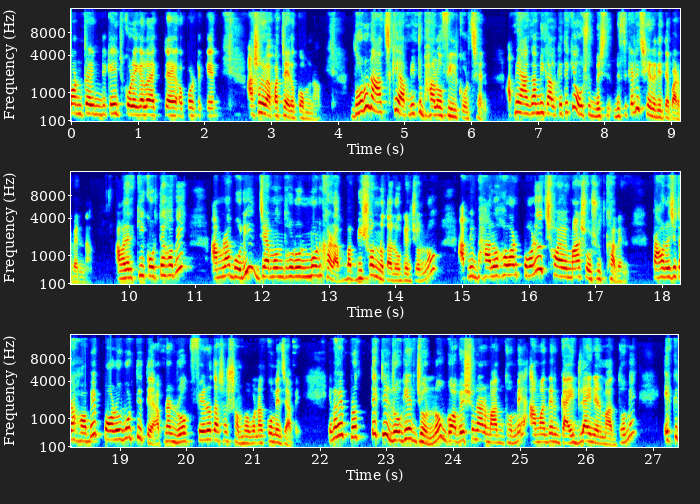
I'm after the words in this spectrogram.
কন্ট্রা ইন্ডিকেট করে গেল একটা অপরটাকে। আসলে ব্যাপারটা এরকম না। ধরুন আজকে আপনি একটু ভালো ফিল করছেন। আপনি আগামী কালকে থেকে ওষুধ বেসিক্যালি ছেড়ে দিতে পারবেন না। আমাদের কি করতে হবে? আমরা বলি, যেমন ধরুন মন খারাপ বা বিষণ্ণতা রোগের জন্য আপনি ভালো হওয়ার পরেও ছয় মাস ওষুধ খাবেন। তাহলে যেটা হবে, পরবর্তীতে আপনার রোগ ফেরত আসার সম্ভাবনা কমে যাবে। এভাবে প্রত্যেকটি রোগের জন্য গবেষণার মাধ্যমে, আমাদের গাইডলাইনের মাধ্যমে একটি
